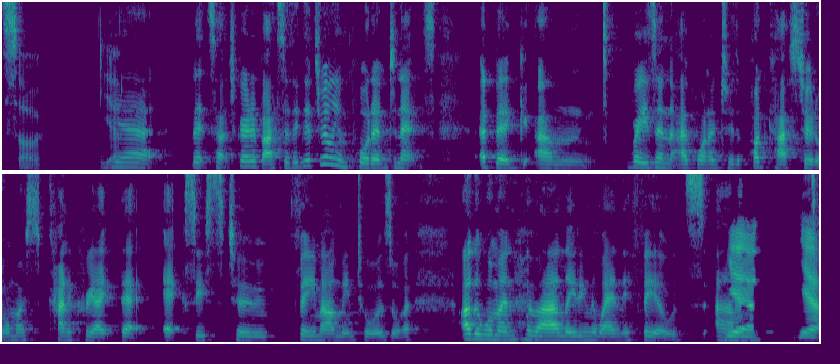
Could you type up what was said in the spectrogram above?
So, yeah. Yeah, that's such great advice. I think that's really important. And that's a big um, reason I've wanted to the podcast to, to almost kind of create that access to female mentors or other women who are leading the way in their fields. Um, yeah, yeah.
